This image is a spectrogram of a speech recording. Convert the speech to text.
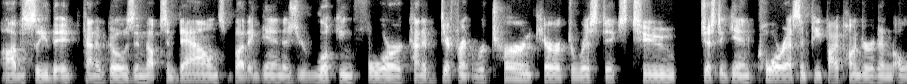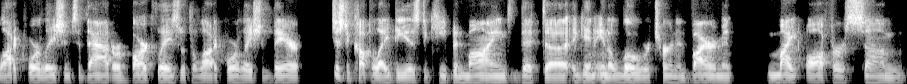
Obviously it kind of goes in ups and downs but again as you're looking for kind of different return characteristics to just again core s&p 500 and a lot of correlation to that or barclays with a lot of correlation there just a couple ideas to keep in mind that uh, again in a low return environment might offer some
